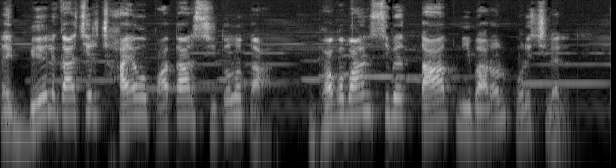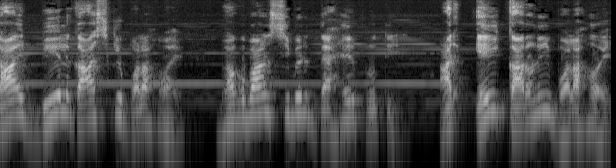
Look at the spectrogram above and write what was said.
তাই বেল গাছের ছায়া ও পাতার শীতলতা ভগবান শিবের তাপ নিবারণ করেছিলেন। তাই বেল গাছকে বলা হয় ভগবান শিবের দেহের প্রতি। আর এই কারণেই বলা হয়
